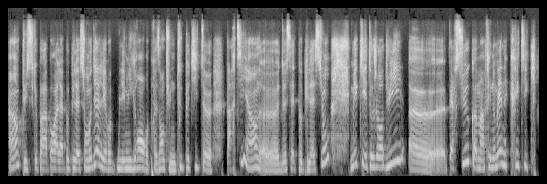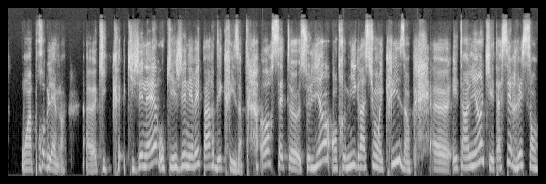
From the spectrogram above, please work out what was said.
hein, puisque par rapport à la population mondiale, les, les migrants représentent une toute petite partie hein, de cette population mais qui est aujourd'hui euh, perçu comme un phénomène critique ou un problème. Euh, qui, qui génère ou qui est généré par des crises. Or, cette, euh, ce lien entre migration et crise euh, est un lien qui est assez récent.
